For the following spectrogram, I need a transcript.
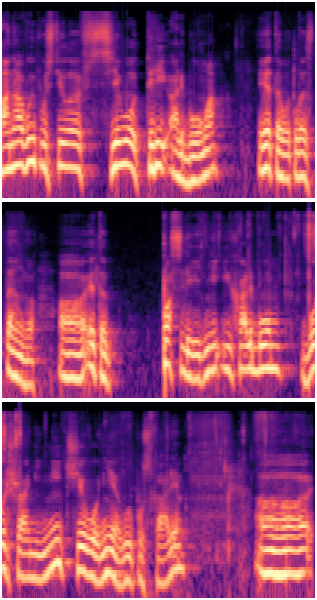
она выпустила всего три альбома. Это вот Last Tango. Э, это последний их альбом. Больше они ничего не выпускали. Э,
